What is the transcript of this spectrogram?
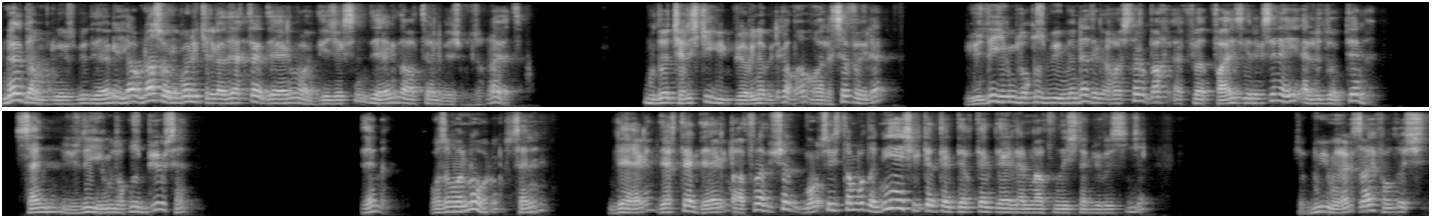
Nereden buluyoruz bir değeri? Ya nasıl olur 12 lira defter değeri var diyeceksin. Değeri de 6.55 olacak. Evet. Bu da çelişki gibi görünebilir ama maalesef öyle. %29 büyüme nedir arkadaşlar? Bak enfla- faiz gerekse ne? 54 değil mi? Sen %29 büyürsen değil mi? O zaman ne olur? Senin değerin defter değerinin altına düşer. Borsa İstanbul'da niye şirketler defter değerlerinin altında işlem sizce? İşte büyümeler zayıf olduğu için.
